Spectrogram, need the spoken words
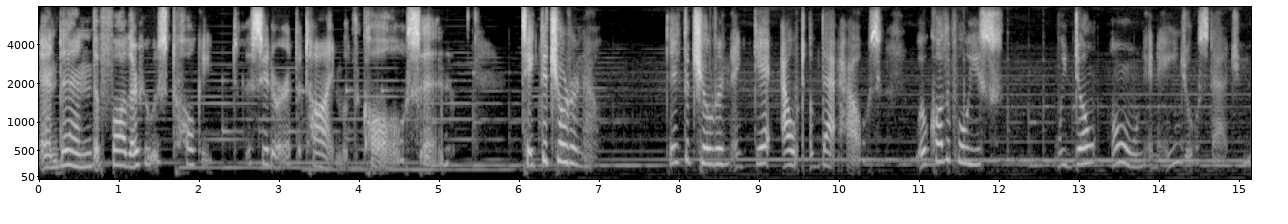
And then the father who was talking to the sitter at the time of the call said, Take the children out. Take the children and get out of that house. We'll call the police we don't own an angel statue.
